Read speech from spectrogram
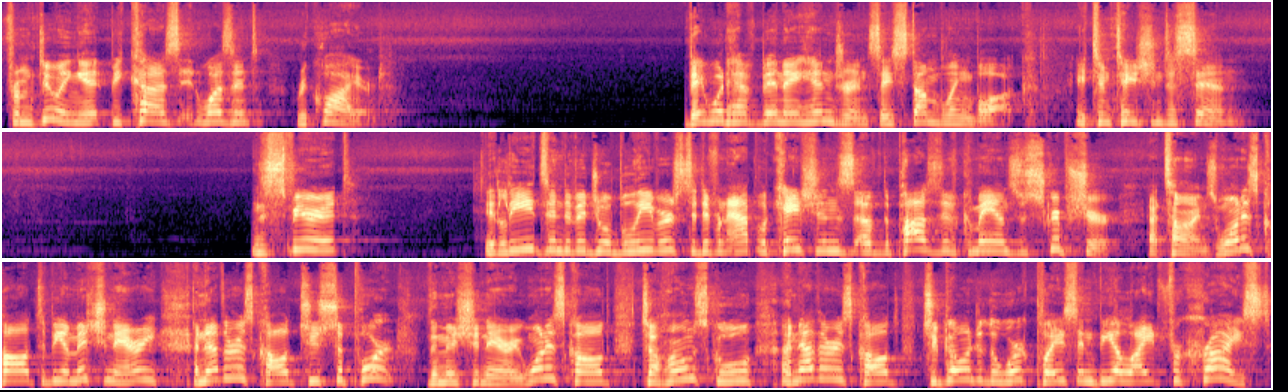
from doing it because it wasn't required. They would have been a hindrance, a stumbling block, a temptation to sin. And the Spirit, it leads individual believers to different applications of the positive commands of Scripture at times. One is called to be a missionary, another is called to support the missionary. One is called to homeschool, another is called to go into the workplace and be a light for Christ.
